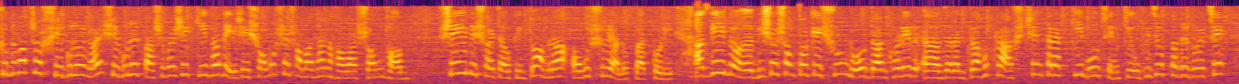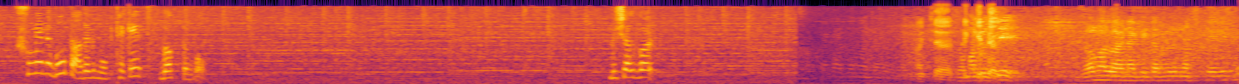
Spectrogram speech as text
শুধুমাত্র সেগুলোই নয়, সেগুলোর পাশাপাশি কীভাবে সেই সমস্যা সমাধান হওয়া সম্ভব সেই বিষয়টাও কিন্তু আমরা অবশ্যই আলোকপাত করি। আজকে এই বিষয় সম্পর্কে শুনব, ডাকঘরের যারা গ্রাহকরা আসছেন তারা কি বলছেন, কি অভিযোগ তাদের রয়েছে, শুনে নেব তাদের মুখ থেকে বক্তব্য। বিশালগড় আচ্ছা জমা লয় না কিতাব নষ্ট হয়ে গেছে।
